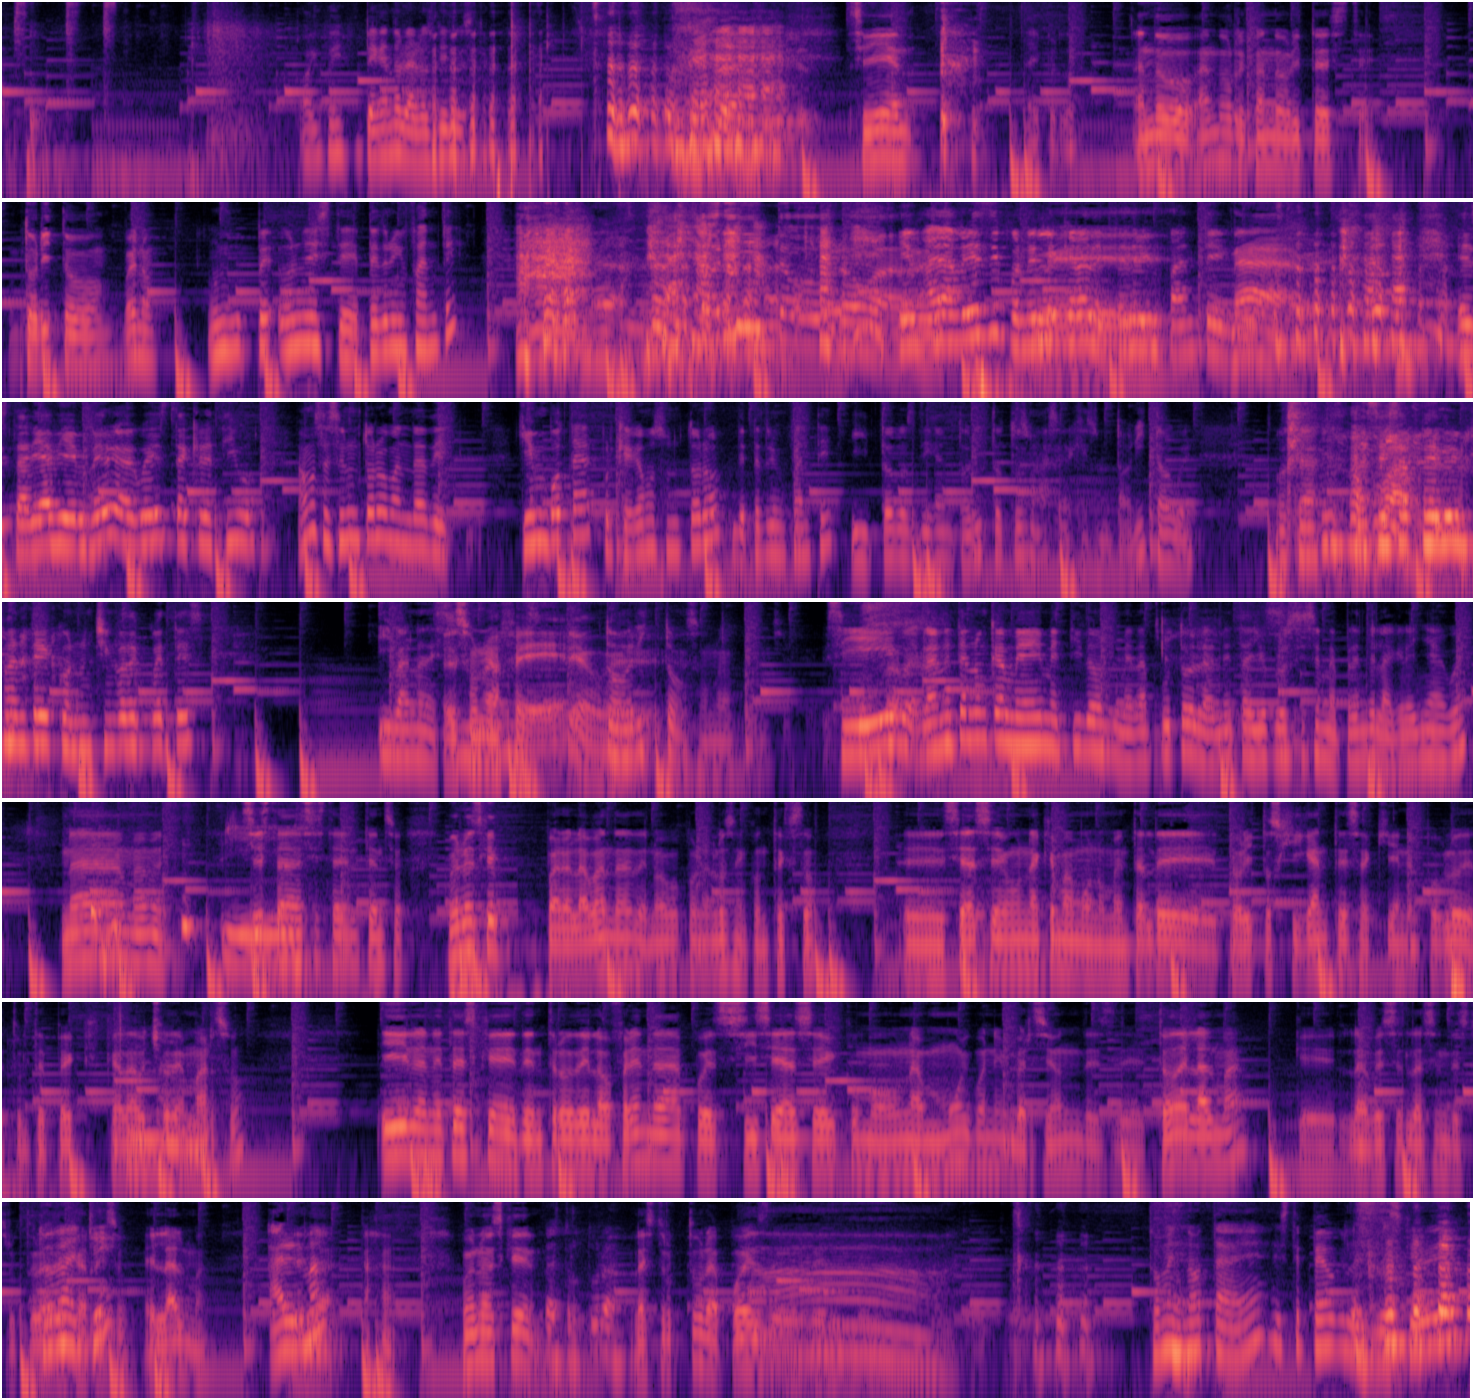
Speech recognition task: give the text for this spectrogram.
Ay, güey, pegándole a los vidrios. Sí, Ay, perdón. Ando, ando rifando ahorita este... Un torito, bueno... ¿Un, pe- un este, Pedro Infante? ¡Torito! No Ah, Habrías de ponerle cara de. Pedro Infante, güey. Nah, güey. Estaría bien, verga, güey, está creativo. Vamos a hacer un toro, banda, de... ¿Quién vota? Porque hagamos un toro de Pedro Infante y todos digan torito. Todos van a saber que es un torito, güey. O sea, haces a Pedro Infante con un chingo de cohetes y van a decir... Es "No una mames". feria, güey. Torito. Es una. Sí, güey, la neta nunca me he metido, me da puto, la neta, yo creo que sí se me prende la greña, güey. Nah, mames. Y... Sí está, sí está intenso. Bueno, es que para la banda, de nuevo ponerlos en contexto, eh, se hace una quema monumental de toritos gigantes aquí en el pueblo de Tultepec cada 8 de marzo. Y la neta es que dentro de la ofrenda, pues sí se hace como una muy buena inversión desde toda el alma, que a veces la hacen de estructura ¿Toda de qué? carrizo. El alma. de ¿Alma? la- ajá. Bueno, es que La estructura. la estructura, pues, de- Ah. Tomen nota, ¿eh? Este pedo que les describe.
